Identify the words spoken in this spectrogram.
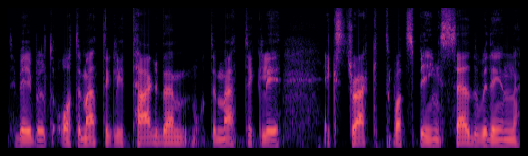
to be able to automatically tag them automatically extract what's being said within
